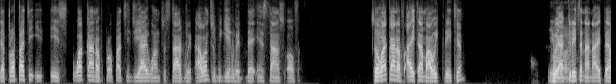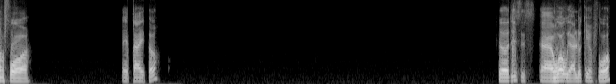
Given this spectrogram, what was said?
The property is, what kind of property do I want to start with? I want to begin with the instance of. So what kind of item are we creating? We are creating an item for a title. So this is uh, what we are looking for.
